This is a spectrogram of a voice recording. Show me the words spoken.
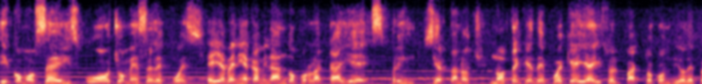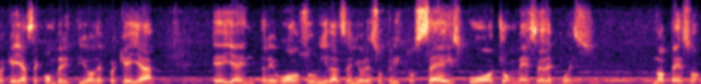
y como seis u ocho meses después, ella venía caminando por la calle Spring cierta noche. Note que después que ella hizo el pacto con Dios, después que ella se convirtió, después que ella ella entregó su vida al Señor Jesucristo. Seis u ocho meses después. Note eso.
